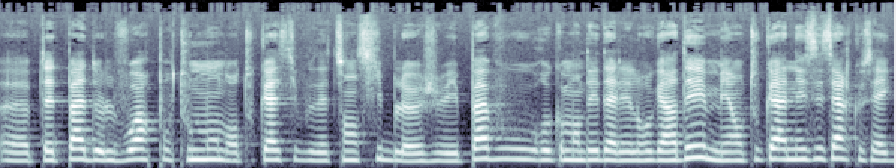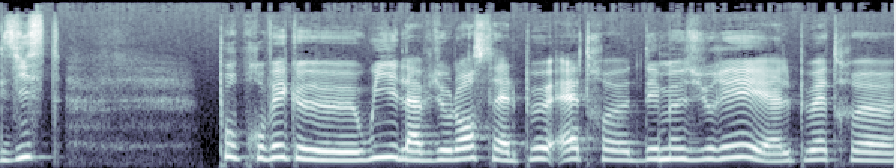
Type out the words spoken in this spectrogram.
euh, peut-être pas de le voir pour tout le monde. En tout cas, si vous êtes sensible, je vais pas vous recommander d'aller le regarder, mais en tout cas, nécessaire que ça existe pour prouver que oui, la violence, elle peut être démesurée et elle peut être euh,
